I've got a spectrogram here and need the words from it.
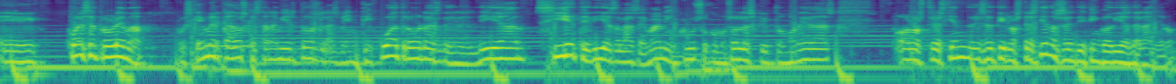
Eh, ¿Cuál es el problema? Pues que hay mercados que están abiertos las 24 horas del día, 7 días a la semana, incluso como son las criptomonedas, o los 300, es decir, los 365 días del año,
